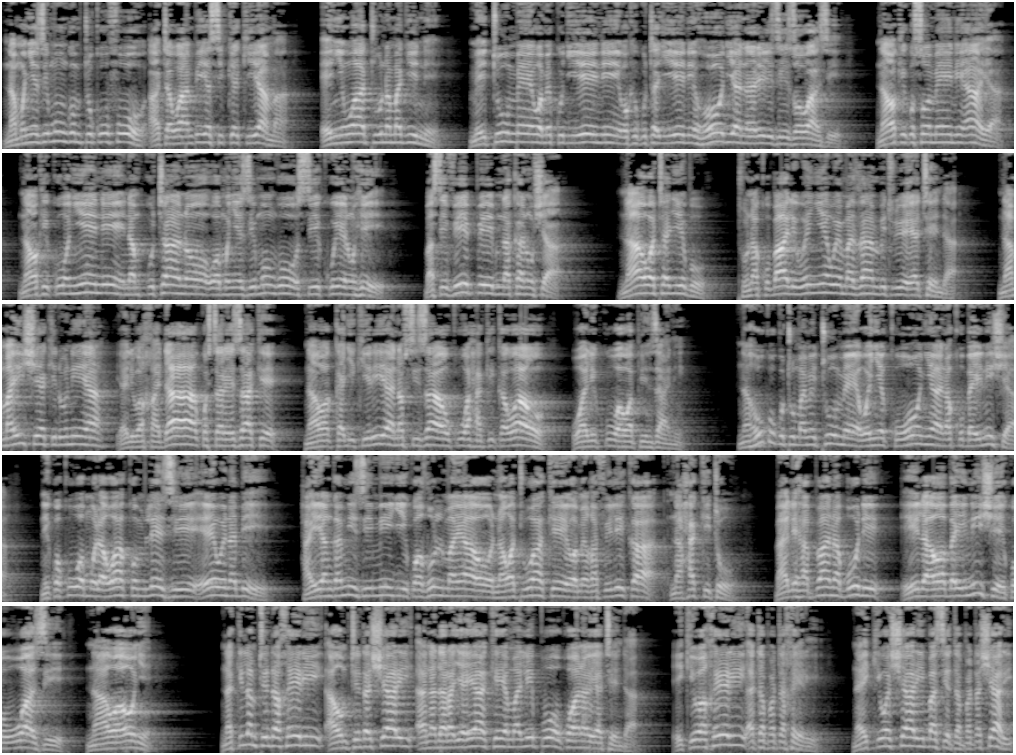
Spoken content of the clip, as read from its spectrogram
Na Mwenyezi Mungu mtukufu atawaambia siku ya kiyama enyi watu na majini mitume wamekujieni wakikutajieni hoja na dalili zilizo wazi. na wakikusomeni aya na wakikuonyeni na mkutano wa Mwenyezi Mungu siku yenu hii. Basi vipi mnakanusha? Nao watajibu tunakubali wenyewe madhambi tuliyoyatenda. Na maisha ya kidunia yaliwahadaa kwa starehe zake na wakajikiria nafsi zao kuwa hakika wao walikuwa wapinzani na huku kutuma mitume wenye kuonya na kubainisha ni kwa kuwa Mola wako mlezi ewe nabii haiangamizi miji kwa dhulma yao na watu wake wameghafilika na haki tu bali hapana budi ila awabainishe kwa uwazi na awaonye. Na kila mtenda kheri au mtenda shari ana daraja yake ya malipo kwa anayoyatenda. Ikiwa kheri atapata kheri na ikiwa shari basi atapata shari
